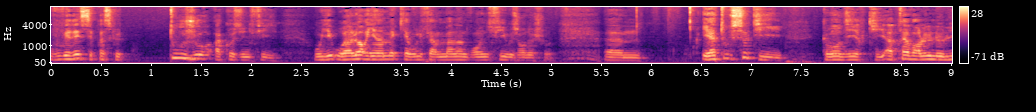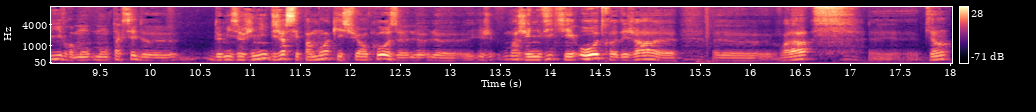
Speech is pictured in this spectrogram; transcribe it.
verrez, c'est presque toujours à cause d'une fille. Ou, ou alors il y a un mec qui a voulu faire le malin devant une fille ou ce genre de choses. Euh, et à tous ceux qui, comment dire, qui après avoir lu le livre m'ont taxé de, misogynie, déjà c'est pas moi qui suis en cause. Moi j'ai une vie qui est autre déjà, euh, voilà, bien.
